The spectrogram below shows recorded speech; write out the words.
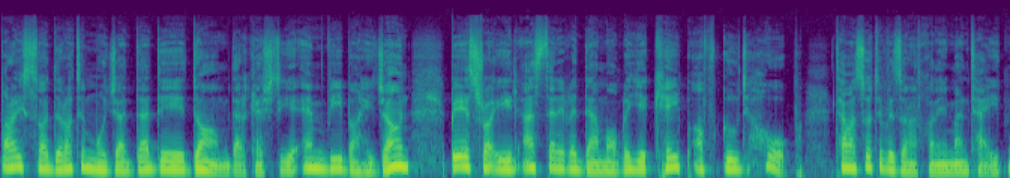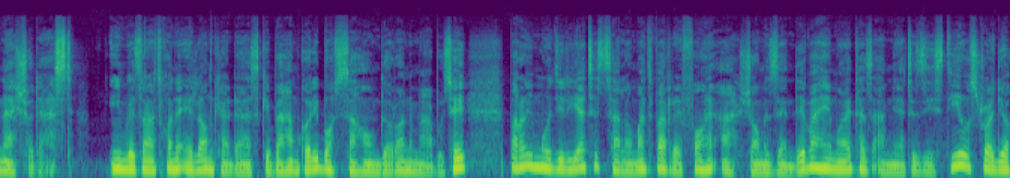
برای صادرات مجدد دام در کشتی MV باهیجان به اسرائیل از طریق دماغه کیپ آف گود هوپ توسط وزارتخانه من تایید نشده است. این وزارتخانه اعلام کرده است که به همکاری با سهامداران مربوطه برای مدیریت سلامت و رفاه احشام زنده و حمایت از امنیت زیستی استرالیا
